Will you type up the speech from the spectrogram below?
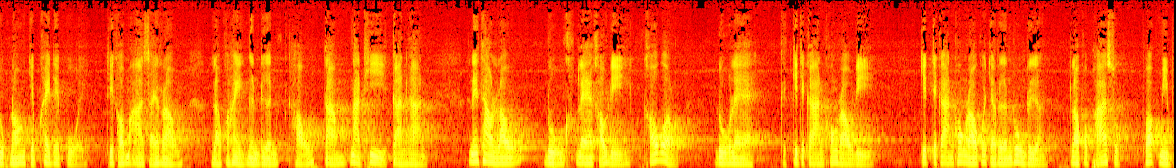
ลูกน้องเจ็บไข้ได้ป่วย ที่เขามาอาศัยเรา เราก็ให้เงินเดือนเขาตามหน้าที่การงาน ในเท่าเราดูแลเขาดี เขาก็ดูแลกิจการของเราดี กิจการของเราก็จเจริญรุ่งเรือง เราก็ผาสุข เพราะมีบ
